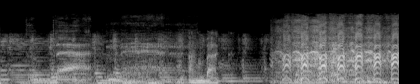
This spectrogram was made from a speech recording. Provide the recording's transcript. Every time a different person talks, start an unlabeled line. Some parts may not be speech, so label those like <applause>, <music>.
The Batman.
I'm back. <laughs>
